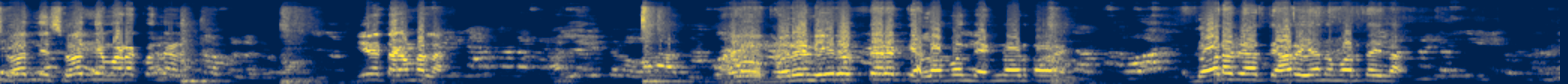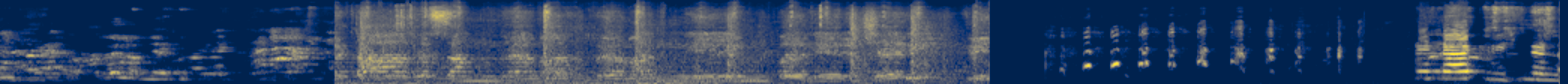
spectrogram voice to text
ಶೋಧನೆ ಶೋಧನೆ ಮಾಡಕ್ ಬಂದಾಳ. ನೀವೇ ತಗೊಂಬಲ್ಲ. ಓ, ಬರೀ ನೀರ್ ಹೋಗ್ತಾ ಇರಕ್ಕೆ ಎಲ್ಲ ಬಂದ್ ಹೆಂಗ್ ನೋಡ್ತಾವ್ರೆ? ನೋಡೋದ್ ಯಾವತ್ತು ಯಾರು ಏನು ಮಾಡ್ತಾ ಇಲ್ಲ. ಕೃಷ್ಣಣ್ಣ ಕೃಷ್ಣಣ್ಣ.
